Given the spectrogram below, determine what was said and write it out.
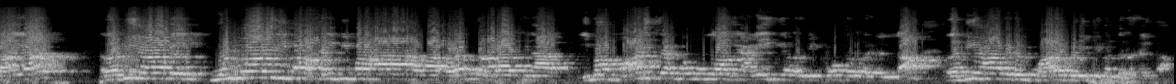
தாயார் ரபீனாவை முன்மாதிரிமா கல்வி மாகாணமாக வளர்த்து ஆளாக்கினார் இமாம் மாலிக் ரஹ்மத்துல்லாஹி அலைஹி அவர்கள் போன்றவர்கள் எல்லாம் ரபீனாவிடம் பாடம் படிக்க வந்தவர்கள் தான்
